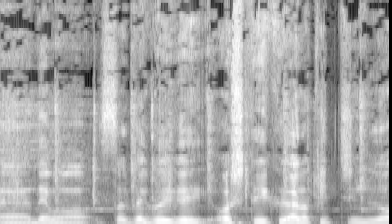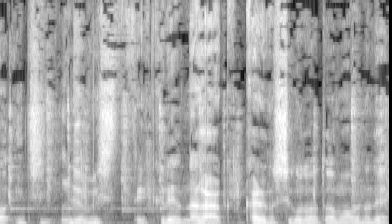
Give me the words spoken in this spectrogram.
うん、でも、そうやってぐいぐい押していくあのピッチングを1イニング見せてくれるのが彼の仕事だと思うので、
